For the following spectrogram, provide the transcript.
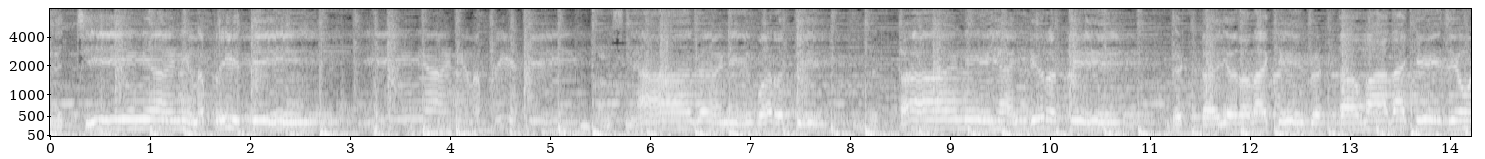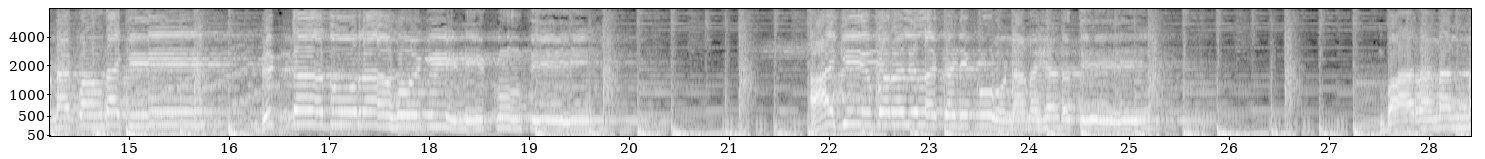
ಮೆಚ್ಚಿನ ಪ್ರೀತಿ. ನಿನ ಪ್ರೀತಿ. ಕನಸ್ನ್ಯಾಗ ನೀ ಬರತಿ. ಬೆಟ್ಟ ನೀ ಹೆಂಗಿರತಿ. ಬೆಟ್ಟ ಎರಡಾಕಿ ಬೆಟ್ಟ ಮಾದಾಕಿ ಜೀವನ ಕೊಂದಾಕಿ. ಬೆಟ್ಟ ದೂರ ಹೋಗಿ ನೀ ಕುಂತಿ. ಆಗಿ ಬರಲಿಲ್ಲ ಕಡಿಕು ನನ್ನ ಹೆಂಡತಿ. ಬಾರ ನನ್ನ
